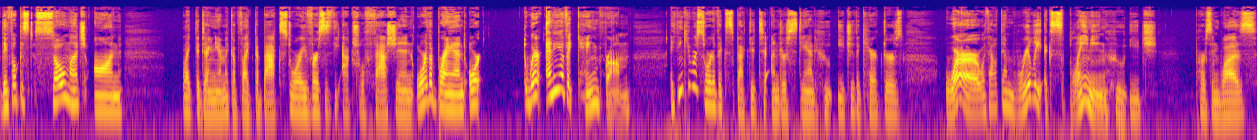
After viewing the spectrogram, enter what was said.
they focused so much on like the dynamic of like the backstory versus the actual fashion or the brand or where any of it came from. I think you were sort of expected to understand who each of the characters were without them really explaining who each person was.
